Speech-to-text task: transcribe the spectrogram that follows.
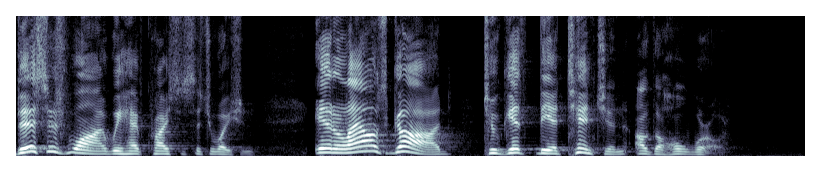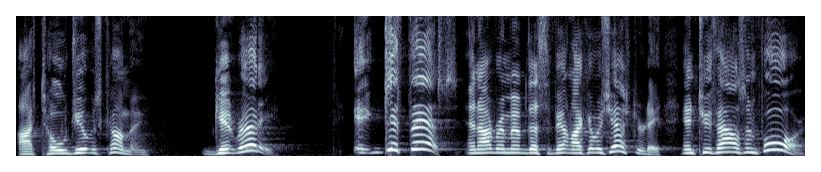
This is why we have crisis situation. It allows God to get the attention of the whole world. I told you it was coming. Get ready. Eh, get this. And I remember this event like it was yesterday in 2004.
